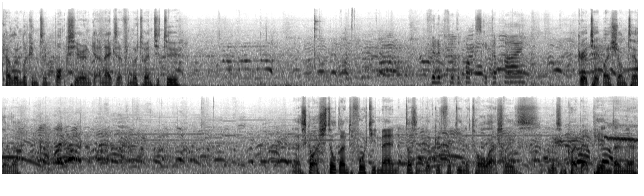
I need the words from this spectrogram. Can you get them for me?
Kowloon looking to box here and get an exit from their 22. Phillips with the box kick up high. Great take by Sean Taylor there. Yeah, Scottish still down to 14 men. It doesn't look good for Dean at all, actually. He's looks in quite a bit of pain down there.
